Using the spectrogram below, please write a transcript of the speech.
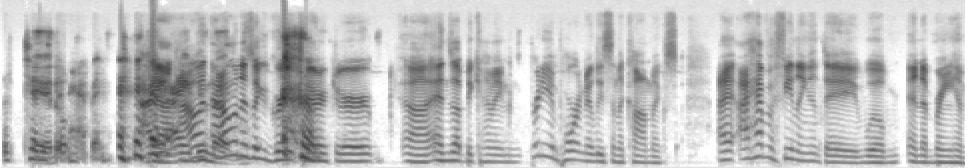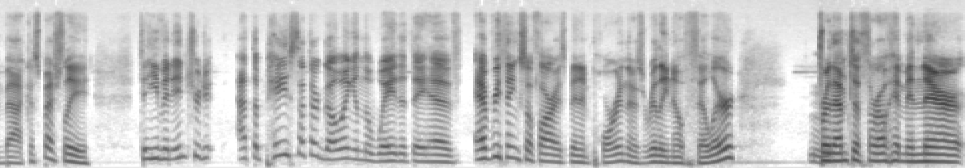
pretend Yeah, it didn't happen. I- yeah, I Allen. Allen is like a great character. Uh, ends up becoming pretty important, at least in the comics. I, I have a feeling that they will end up bringing him back, especially to even introduce at the pace that they're going and the way that they have everything so far has been important. There's really no filler. for them to throw him in there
